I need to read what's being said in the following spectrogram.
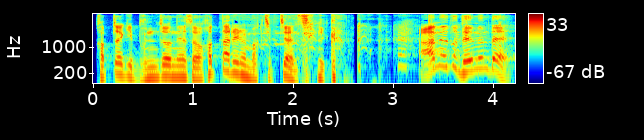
갑자기 문전에서 헛다리를 막 짚지 않습니까? 안 해도 되는데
